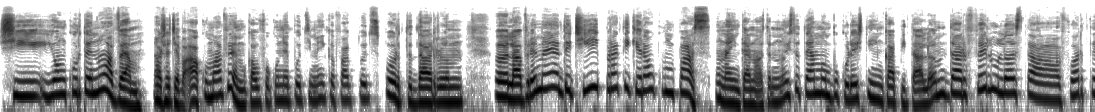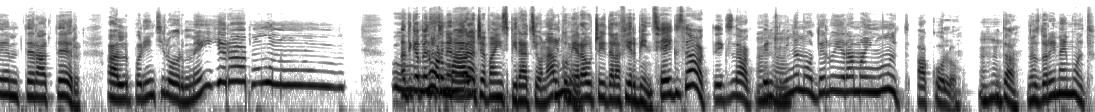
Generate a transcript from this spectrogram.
Și eu în curte nu aveam așa ceva. Acum avem, că au făcut nepoții mei că fac tot sport, dar um, uh, la vremea aia, deci ei practic erau cu un pas înaintea noastră. Noi stăteam în București, în capitală, dar felul ăsta foarte terater al părinților mei era unul Adică pentru normal. tine nu era ceva inspirațional, nu. cum erau cei de la Fierbinți. Exact, exact. Uh-huh. Pentru mine modelul era mai mult acolo. Uh-huh. Da. Îți doreai mai mult.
